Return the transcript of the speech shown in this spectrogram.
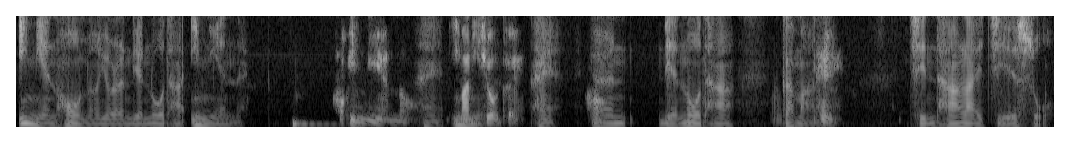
一年后呢，有人联络他，一年呢，好，一年哦，嘿，一年，蛮久的，嘿，有人联络他干嘛呢？嘿，请他来解锁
